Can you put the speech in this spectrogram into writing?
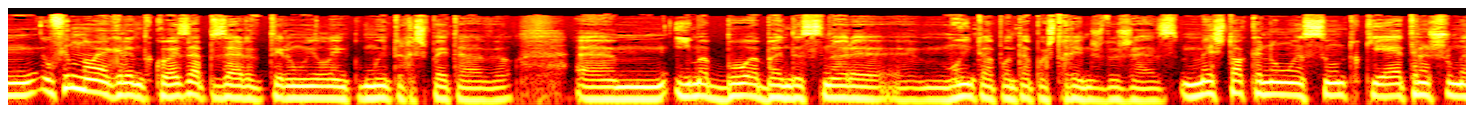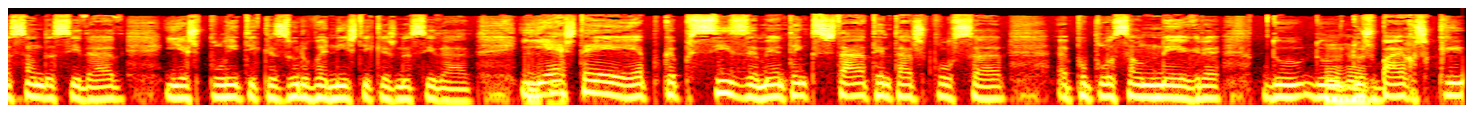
Um, o filme não é grande coisa, apesar de ter um elenco muito respeitável um, e uma boa banda sonora eh, muito a apontar para os terrenos do jazz, mas toca num assunto que é a transformação da cidade e as políticas urbanísticas na cidade. E esta é a época precisamente em que se está a tentar expulsar a população negra do- do- dos bairros que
